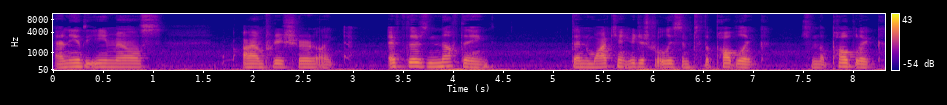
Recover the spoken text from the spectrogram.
any of the emails. I'm pretty sure, like, if there's nothing, then why can't you just release them to the public? so the public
